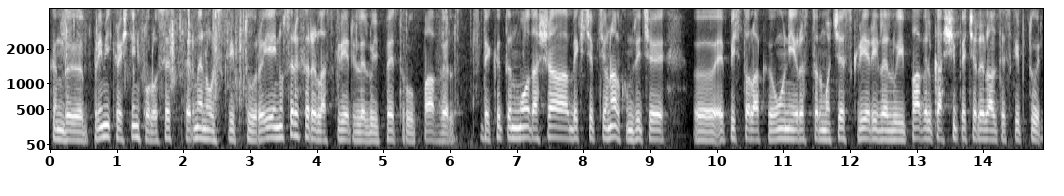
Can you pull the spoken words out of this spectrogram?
când primii creștini folosesc termenul scriptură, ei nu se referă la scrierile lui Petru, Pavel, decât în mod așa excepțional, cum zice uh, epistola că unii răstălmăcesc scrierile lui Pavel ca și pe celelalte scripturi.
